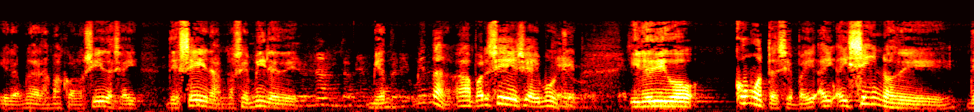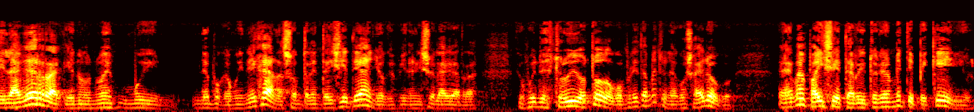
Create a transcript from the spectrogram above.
era una de las más conocidas. Y hay decenas, no sé, miles de. Bien, Vietnam. Ah, parece sí, hay mucho. Y le digo, ¿cómo está ese país? Hay, hay signos de, de la guerra que no, no es muy una época muy lejana, son 37 años que finalizó la guerra, que fue destruido todo completamente, una cosa de loco. Además, países territorialmente pequeños.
